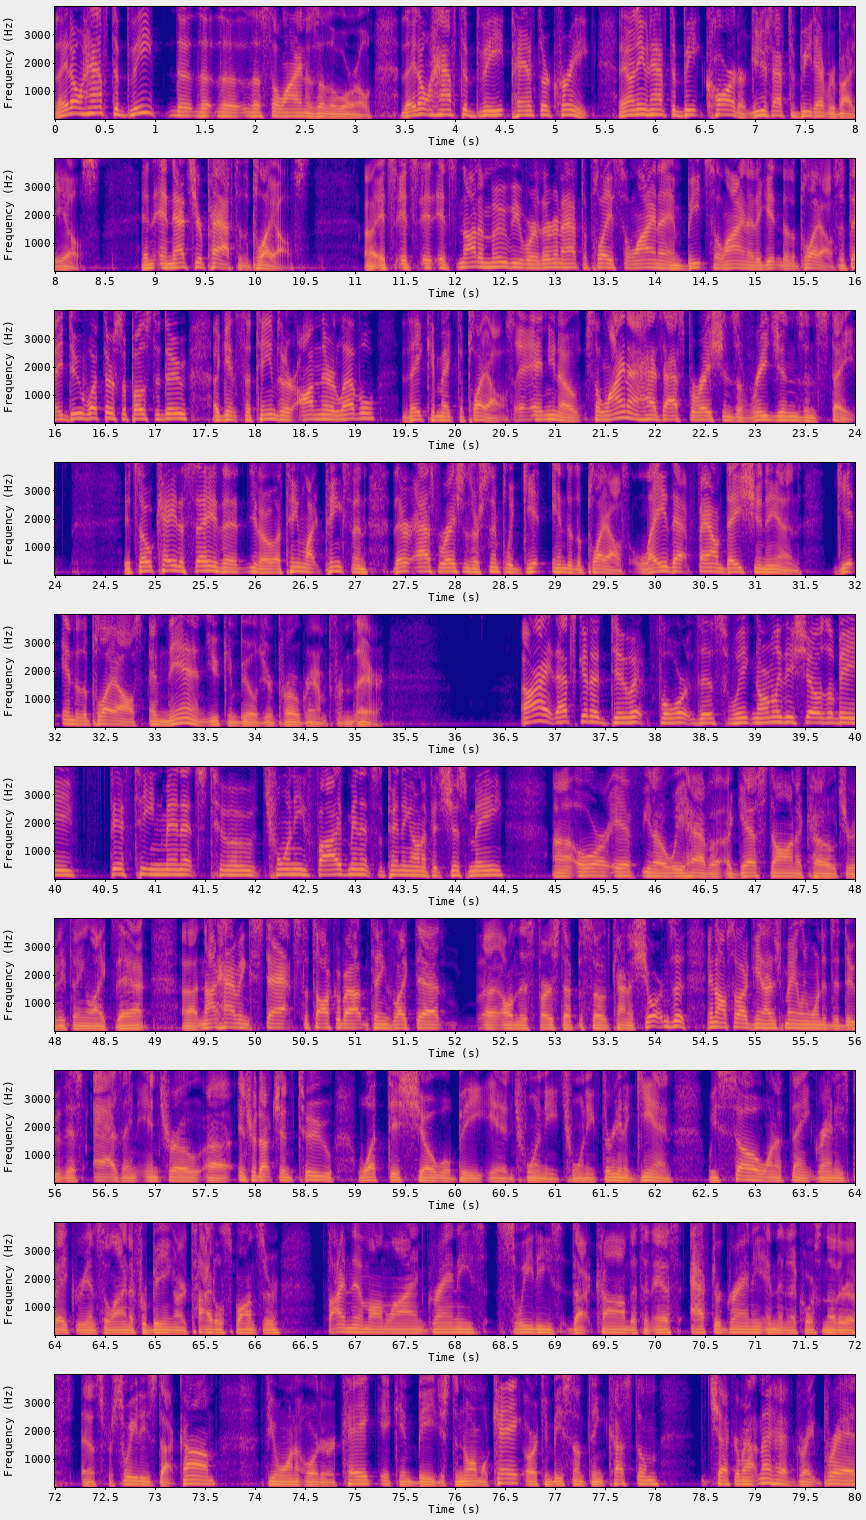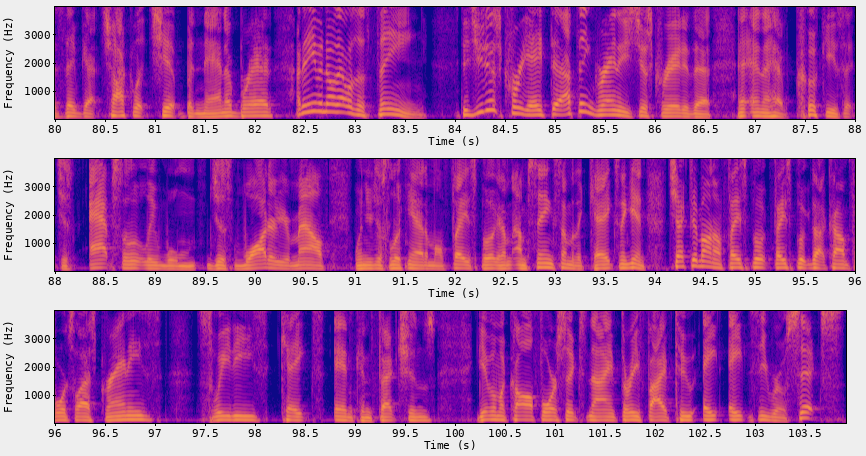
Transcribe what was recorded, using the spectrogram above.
They don't have to beat the, the, the, the Celinas of the world. They don't have to beat Panther Creek. They don't even have to beat Carter. You just have to beat everybody else. And, and that's your path to the playoffs. Uh, it's it's it's not a movie where they're going to have to play Celina and beat Celina to get into the playoffs. If they do what they're supposed to do against the teams that are on their level, they can make the playoffs. And, and you know, Celina has aspirations of regions and state. It's okay to say that, you know, a team like Pinkston, their aspirations are simply get into the playoffs, lay that foundation in, get into the playoffs, and then you can build your program from there. All right, that's going to do it for this week. Normally, these shows will be 15 minutes to 25 minutes, depending on if it's just me. Uh, or if you know we have a, a, guest on, a coach, or anything like that. Uh, not having stats to talk about and things like that uh, on this first episode kind of shortens it. And also, again, I just mainly wanted to do this as an intro uh, introduction to what this show will be in 2023. And again, we so want to thank Granny's Bakery in Celina for being our title sponsor. Find them online, grannyssweeties.com. That's an S after granny, and then, of course, another F, S for sweeties.com. If you want to order a cake, it can be just a normal cake or it can be something custom check them out. And they have great breads. They've got chocolate chip banana bread. I didn't even know that was a thing. Did you just create that? I think Granny's just created that. And, and, they have cookies that just absolutely will just water your mouth when you're just looking at them on Facebook. And I'm, I'm seeing some of the cakes. And again, check them out on Facebook, facebook.com forward slash Granny's, Sweeties, Cakes, and Confections. Give them a call, 469 352 8806.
